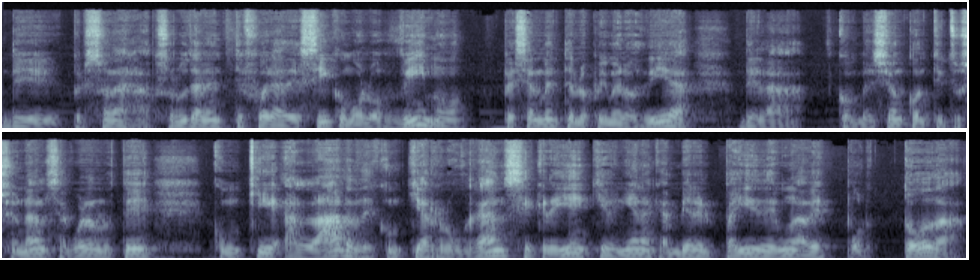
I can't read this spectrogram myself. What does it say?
de personas absolutamente fuera de sí, como los vimos, especialmente en los primeros días de la convención constitucional, ¿se acuerdan ustedes con qué alardes, con qué arrogancia creían que venían a cambiar el país de una vez por todas?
